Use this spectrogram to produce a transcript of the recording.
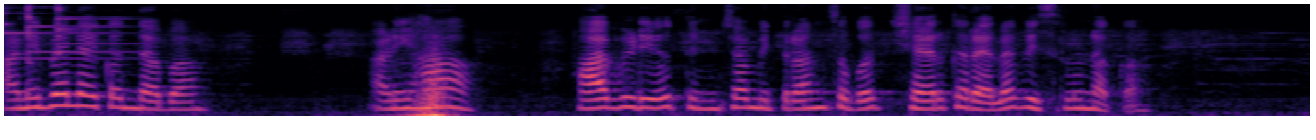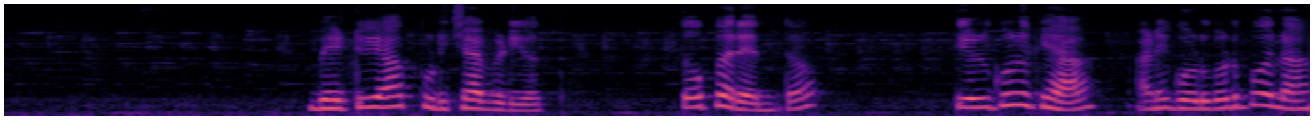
आणि बेल ऐकन दाबा. आणि हां हा व्हिडिओ तुमच्या मित्रांसोबत शेअर करायला विसरू नका. भेटूया पुढच्या व्हिडिओत. तोपर्यंत तिळगुळ घ्या आणि गोडगोड बोला.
